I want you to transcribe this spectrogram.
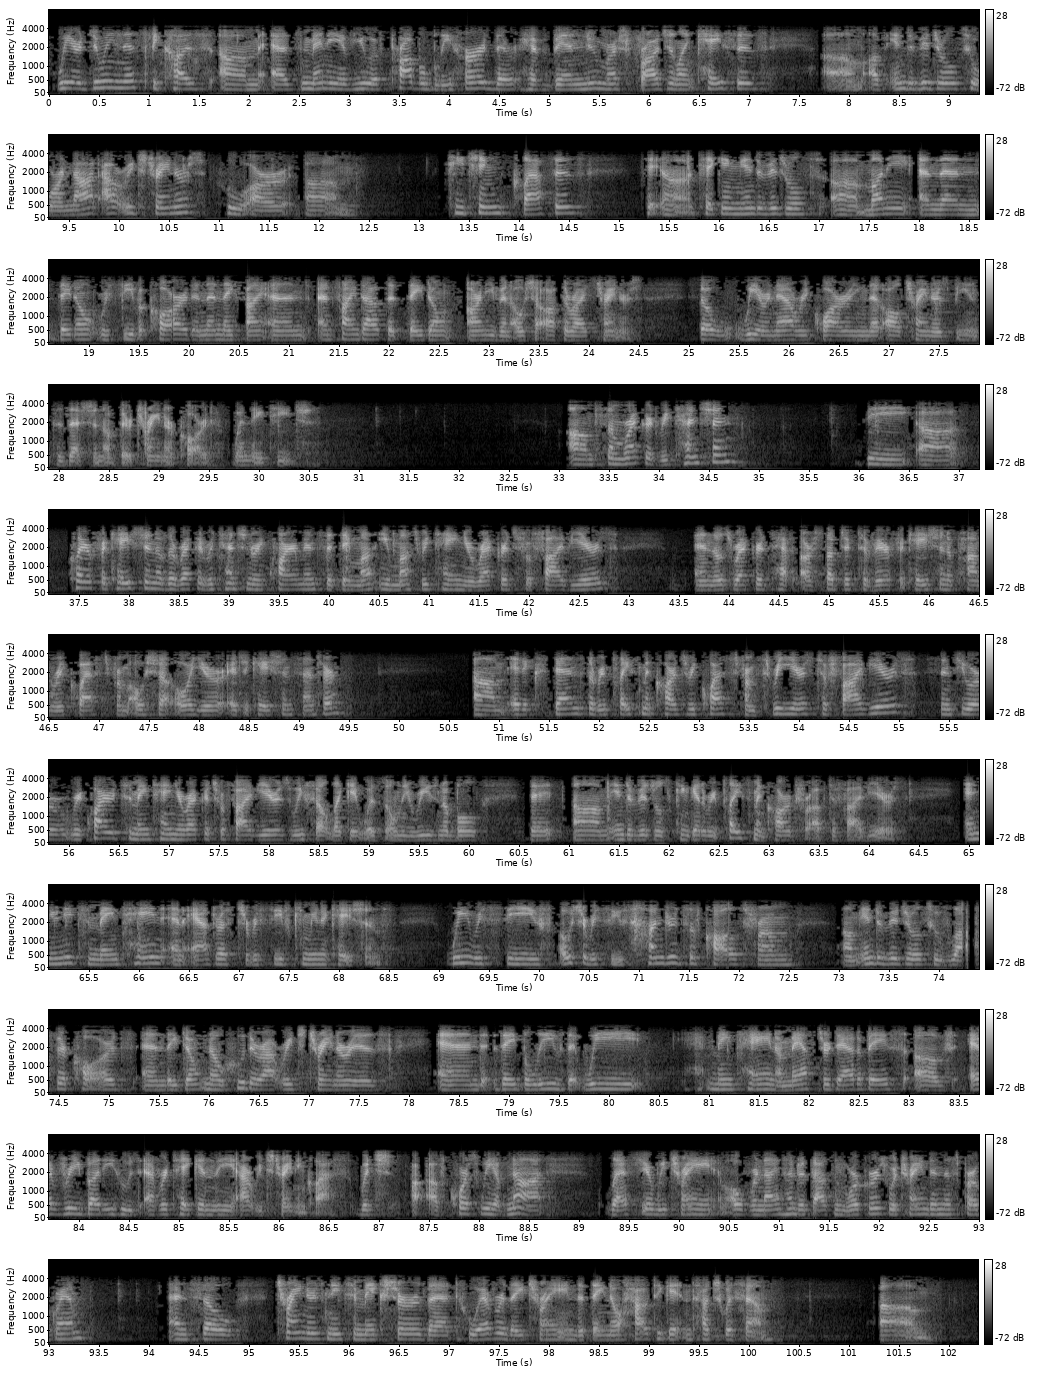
We are doing this because, um, as many of you have probably heard, there have been numerous fraudulent cases um, of individuals who are not outreach trainers, who are um, teaching classes, uh, taking the individual's uh, money, and then they don't receive a card, and then they find and and find out that they don't aren't even OSHA authorized trainers. So we are now requiring that all trainers be in possession of their trainer card when they teach. Um, some record retention. The uh, clarification of the record retention requirements that they must, you must retain your records for five years, and those records have, are subject to verification upon request from OSHA or your education center. Um, it extends the replacement cards request from three years to five years. Since you are required to maintain your records for five years, we felt like it was only reasonable that um, individuals can get a replacement card for up to five years and you need to maintain an address to receive communications. We receive, OSHA receives hundreds of calls from um, individuals who've lost their cards and they don't know who their outreach trainer is and they believe that we maintain a master database of everybody who's ever taken the outreach training class, which uh, of course we have not. Last year we trained over 900,000 workers were trained in this program. And so trainers need to make sure that whoever they train, that they know how to get in touch with them. Um,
